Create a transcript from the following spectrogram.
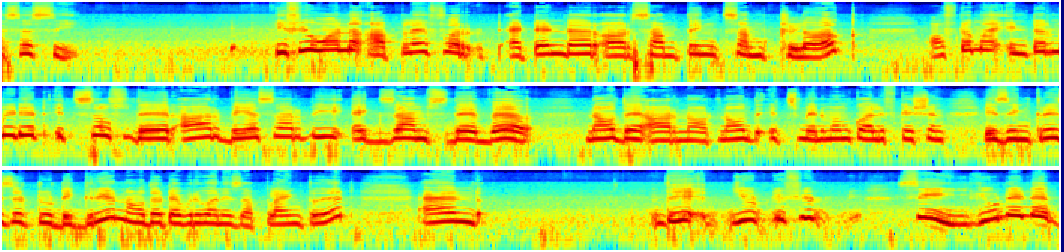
ssc if you want to apply for attender or something some clerk after my intermediate itself there are bsrb exams they were. Now they are not. Now its minimum qualification is increased to degree. Now that everyone is applying to it. And they you if you see you did a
